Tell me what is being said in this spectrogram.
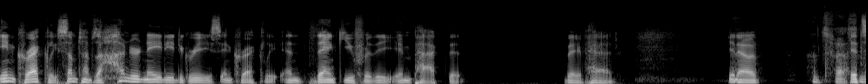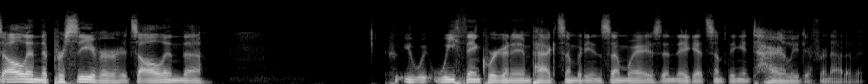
incorrectly, sometimes 180 degrees incorrectly, and thank you for the impact that they've had. You know, That's fascinating. it's all in the perceiver. It's all in the. We- think we're going to impact somebody in some ways, and they get something entirely different out of it.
